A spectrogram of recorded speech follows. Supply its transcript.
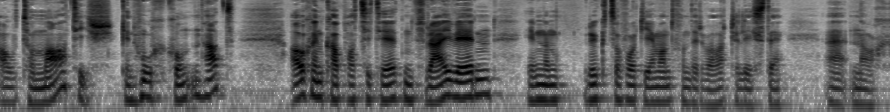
automatisch genug Kunden hat. Auch wenn Kapazitäten frei werden, eben dann rückt sofort jemand von der Warteliste äh, nach.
